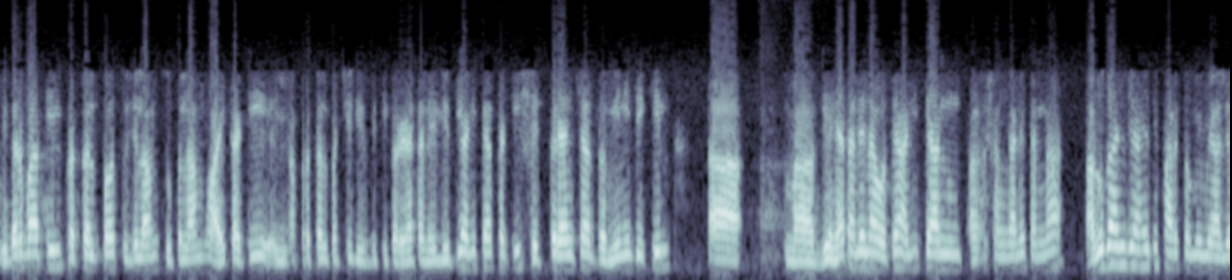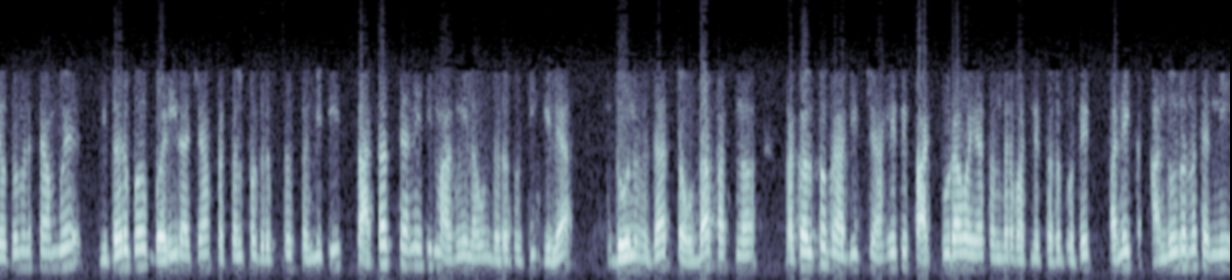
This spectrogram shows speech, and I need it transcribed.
विदर्भातील प्रकल्प सुजलाम सुफलाम व्हायसाठी या प्रकल्पाची निर्मिती करण्यात आलेली होती आणि त्यासाठी शेतकऱ्यांच्या जमिनी देखील घेण्यात आलेल्या होत्या आणि त्या अनुषंगाने त्यांना अनुदान जे आहे ते फार कमी मिळाले होते. म्हणजे त्यामुळे विदर्भ बळीराजा प्रकल्पग्रस्त समिती सातत्याने ती मागणी लावून धरत होती. गेल्या दोन हजार चौदा पासनं प्रकल्प बाधित जे आहे ते पाठपुरावा या संदर्भातले करत होते. अनेक आंदोलनं त्यांनी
